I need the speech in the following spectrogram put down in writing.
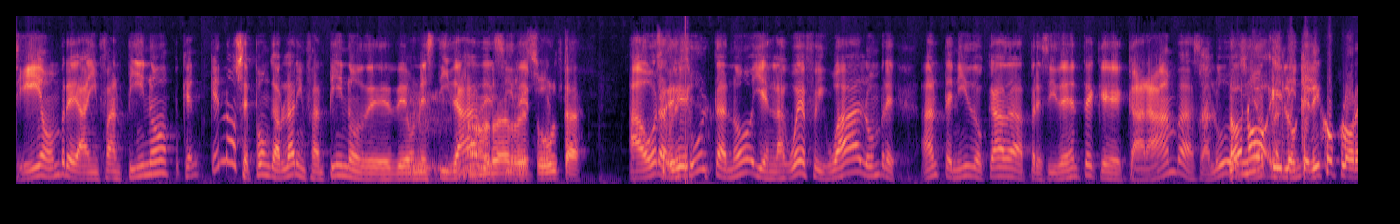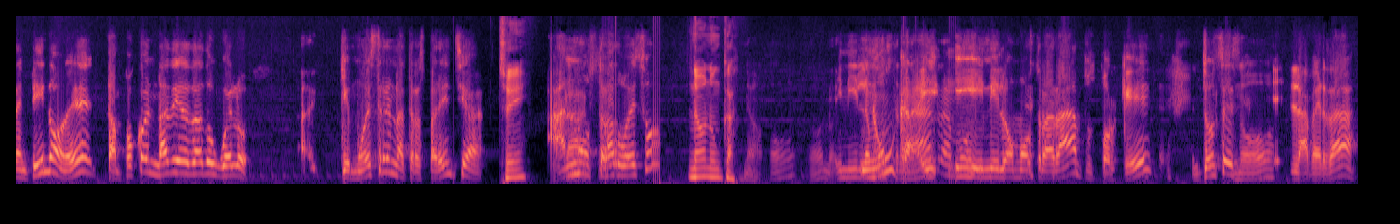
Sí, hombre, a Infantino, que, que, no se ponga a hablar Infantino de, de honestidades. Ahora y de, resulta. Ahora resulta, ¿no? Y en la UEFA igual, hombre, han tenido cada presidente que, caramba, saludos. No, no, y lo que dijo Florentino, ¿eh? Tampoco nadie ha dado vuelo. Que muestren la transparencia. Sí. ¿Han mostrado eso? No, nunca. No, no, Y ni lo nunca. Mostrarán, y, ni lo mostrarán, pues ¿por qué? Entonces, eh, la verdad,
